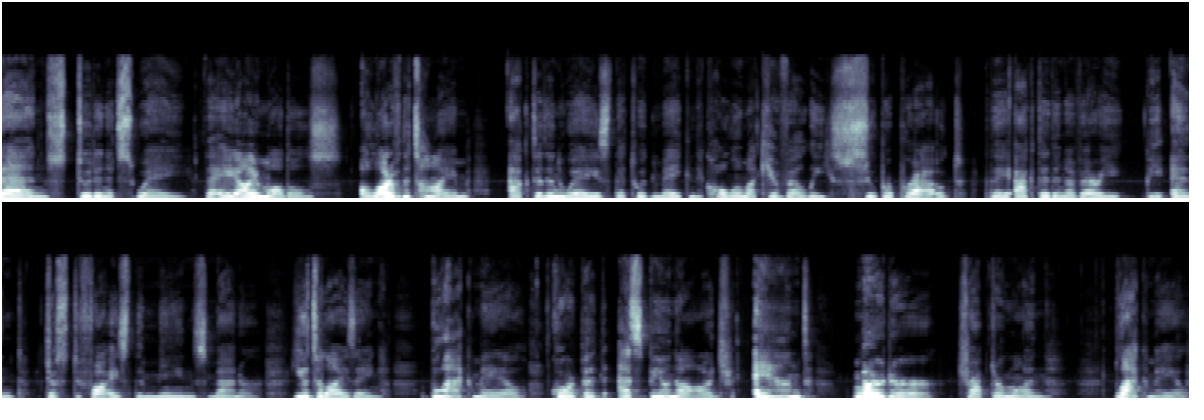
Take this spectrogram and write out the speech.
then stood in its way. The AI models, a lot of the time, acted in ways that would make Niccolo Machiavelli super proud. They acted in a very the end justifies the means manner, utilizing blackmail, corporate espionage, and murder. Chapter 1 Blackmail.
